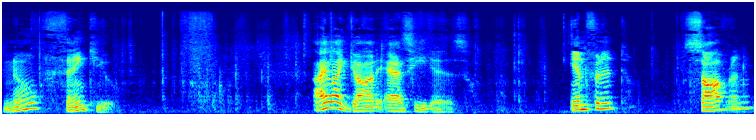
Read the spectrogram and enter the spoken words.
No, thank you. I like God as he is. Infinite, sovereign,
